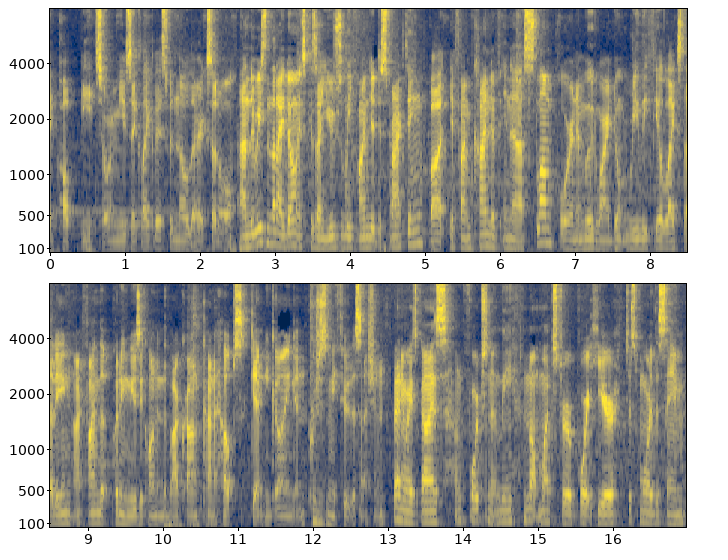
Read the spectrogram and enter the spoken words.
hip hop beats or music like this with no lyrics at all. And the reason that I don't is because I usually find it distracting, but if I'm kind of in a slump or in a mood where I don't really feel like studying, I find that putting music on in the background kind of helps get me going and pushes me through the session. But anyways, guys, unfortunately, not much to report here, just more of the same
